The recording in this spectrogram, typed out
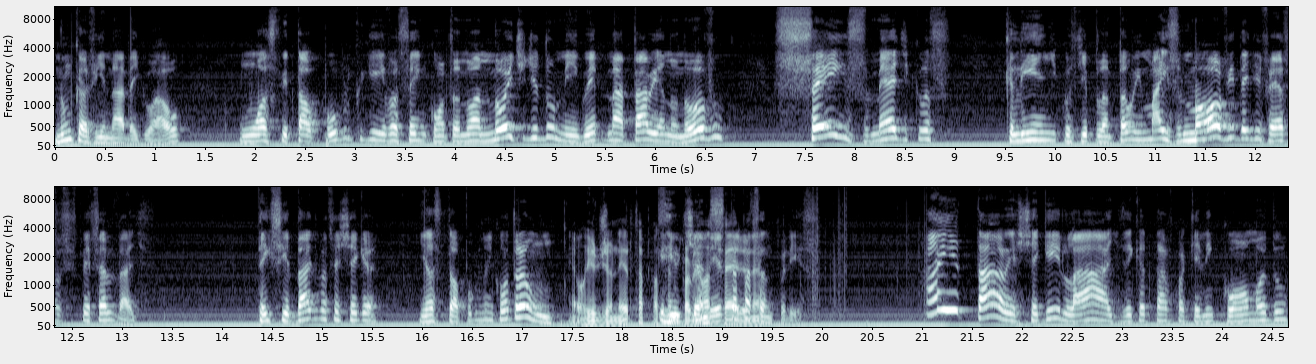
Nunca vi nada igual. Um hospital público que você encontra numa noite de domingo, entre Natal e Ano Novo, seis médicos clínicos de plantão e mais nove de diversas especialidades. Tem cidade que você chega em hospital público não encontra um. É, o Rio de Janeiro está passando Rio de Janeiro está passando né? por isso. Tal, eu cheguei lá, dizer que eu estava com aquele incômodo.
